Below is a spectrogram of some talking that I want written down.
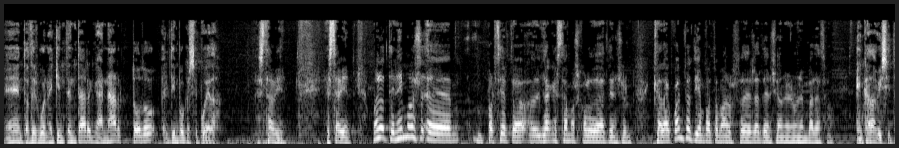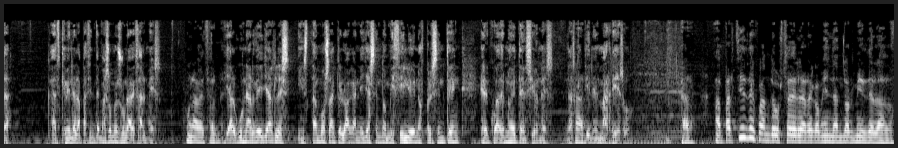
¿eh? Entonces, bueno, hay que intentar ganar todo el tiempo que se pueda. Está bien, está bien. Bueno, tenemos, eh, por cierto, ya que estamos con lo de la tensión, ¿cada cuánto tiempo toman ustedes la tensión en un embarazo? En cada visita, cada vez que viene la paciente, más o menos una vez al mes. Una vez al mes. Y algunas de ellas les instamos a que lo hagan ellas en domicilio y nos presenten el cuaderno de tensiones, las que tienen más riesgo. Claro. ¿A partir de cuándo ustedes le recomiendan dormir de lado?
